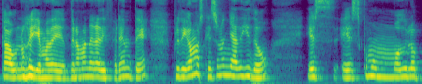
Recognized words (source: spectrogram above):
cada uno le llama de, una manera diferente, pero digamos que es un añadido, es, es como un módulo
